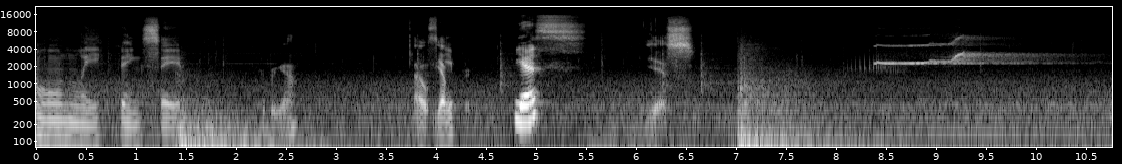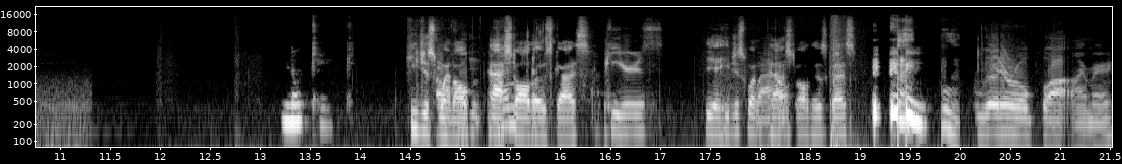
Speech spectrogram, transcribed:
only thing safe. Here we go. Oh, yep, Yes. yes. No cake. He just Our went all past all those guys. Appears Yeah, he just went Wow. past all those guys. literal plot armor.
